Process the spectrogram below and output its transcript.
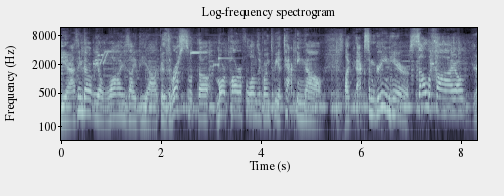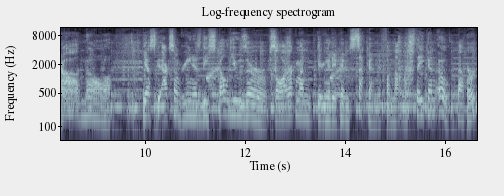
Yeah, I think that would be a wise idea, because the rest of the more powerful ones are going to be attacking now. Like Axem Green here! Cellify! Oh god, no! Yes, Axem Green is the spell user, so I recommend getting it to him second, if I'm not mistaken. Oh, that hurt.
